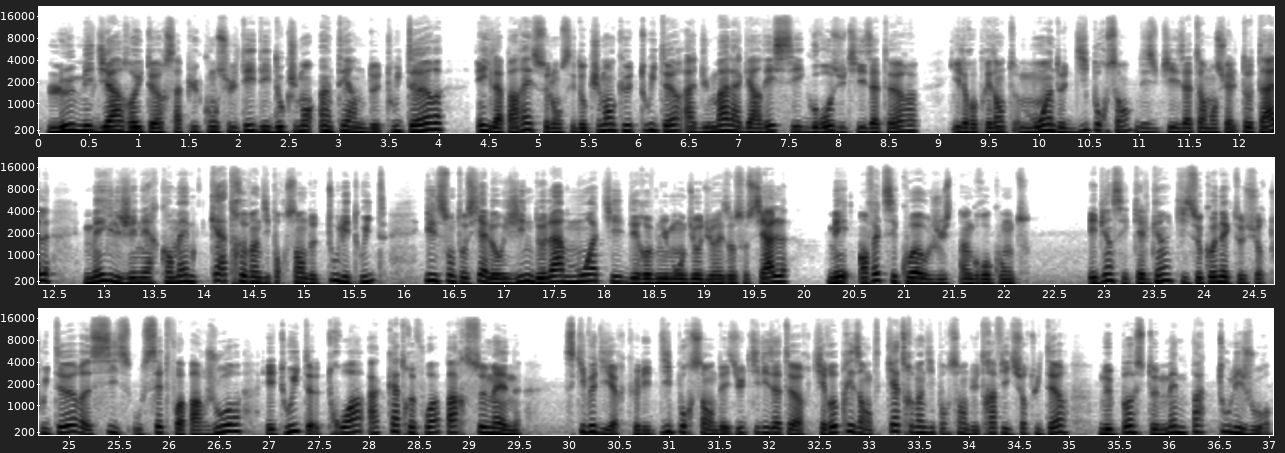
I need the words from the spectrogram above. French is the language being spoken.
Le média Reuters a pu consulter des documents internes de Twitter et il apparaît selon ces documents que Twitter a du mal à garder ses gros utilisateurs. Il représente moins de 10% des utilisateurs mensuels total, mais il génère quand même 90% de tous les tweets. Ils sont aussi à l'origine de la moitié des revenus mondiaux du réseau social. Mais en fait, c'est quoi au juste un gros compte? Eh bien, c'est quelqu'un qui se connecte sur Twitter 6 ou 7 fois par jour et tweet 3 à 4 fois par semaine. Ce qui veut dire que les 10% des utilisateurs qui représentent 90% du trafic sur Twitter ne postent même pas tous les jours.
